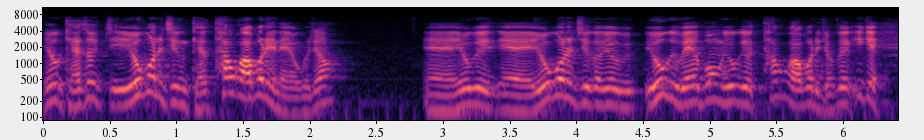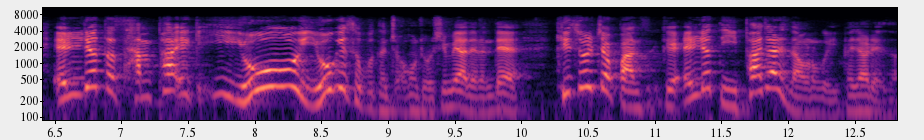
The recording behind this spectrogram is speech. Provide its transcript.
요거 계속 요거는 지금 계속 타고 가버리네요. 그죠? 예, 여기, 예, 요거는 지금, 여기, 여기 외봉, 여기 타고 가버리죠. 그 이게, 엘리어트 3파, 이렇게, 이, 요, 여기서부터는 조금 조심해야 되는데, 기술적 반, 그, 엘리어트 2파 자리에서 나오는 거예요, 2파 자리에서.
